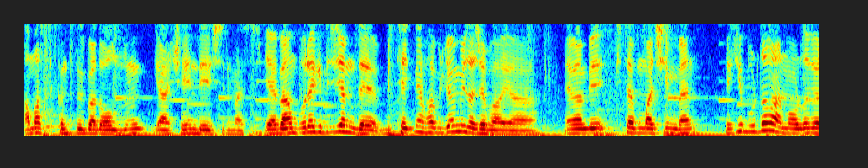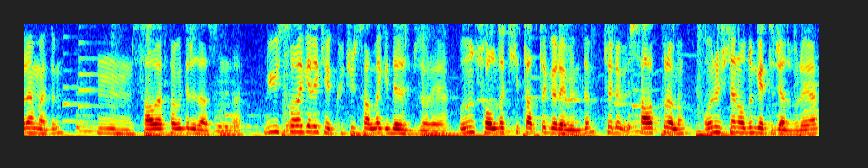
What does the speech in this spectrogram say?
Ama sıkıntılı bir ada olduğunu gerçeğini değiştirmez. Ya ben buraya gideceğim de bir tekne yapabiliyor muyuz acaba ya? Hemen bir kitabımı açayım ben. Peki burada var mı? Orada göremedim. Hmm, sal yapabiliriz aslında. Büyük sala gerek yok. Küçük salla gideriz biz oraya. Bunun soldaki kitapta görebildim. Şöyle bir sal kuralım. 13 tane odun getireceğiz buraya.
